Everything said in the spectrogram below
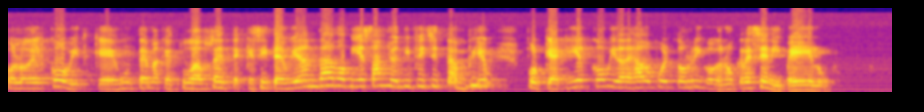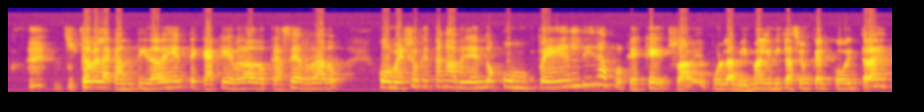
con lo del COVID, que es un tema que estuvo ausente, que si te hubieran dado 10 años es difícil también, porque aquí el COVID ha dejado Puerto Rico que no crece ni pelo. Usted ve la cantidad de gente que ha quebrado, que ha cerrado, comercios que están abriendo con pérdida, porque es que, ¿sabes? Por la misma limitación que el COVID trae.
